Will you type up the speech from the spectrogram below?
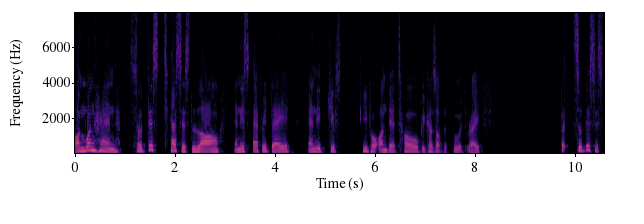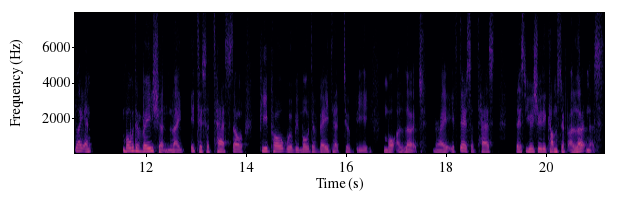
on one hand, so this test is long and it's every day and it keeps people on their toe because of the food, right? But so this is like an motivation, like it is a test. So people will be motivated to be more alert, right? If there's a test, this usually comes with alertness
